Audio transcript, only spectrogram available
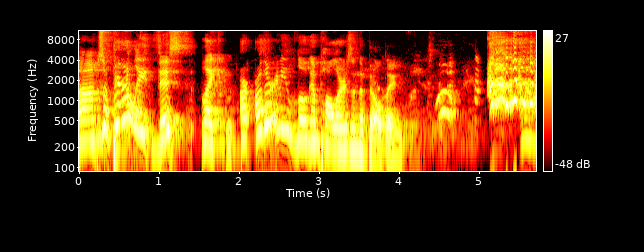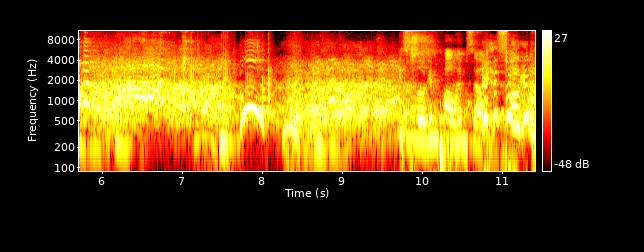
Um, so apparently, this like, are, are there any Logan Paulers in the building? It's Logan Paul himself. It's Logan.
